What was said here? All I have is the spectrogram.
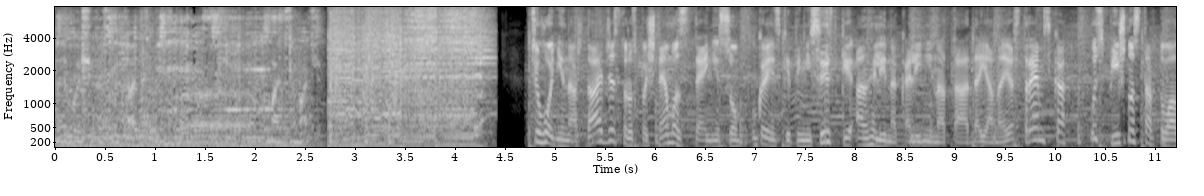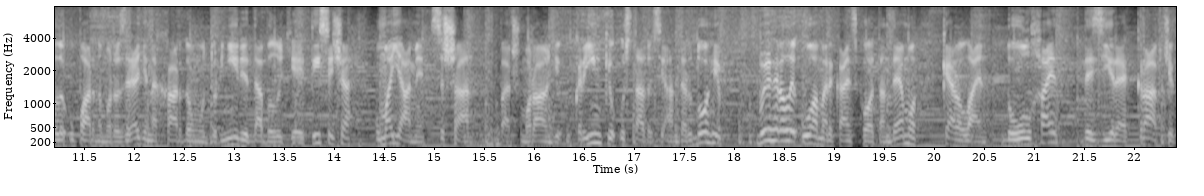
найвищих результатів е, матч за матчем. Сьогодні наш дайджест розпочнемо з тенісу. Українські тенісистки Ангеліна Калініна та Даяна Ястремська успішно стартували у парному розряді на хардовому турнірі WTA 1000 у Майамі, США. В першому раунді українки у статусі андердогів виграли у американського тандему Керолайн Доулхайт Дезіре Кравчик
